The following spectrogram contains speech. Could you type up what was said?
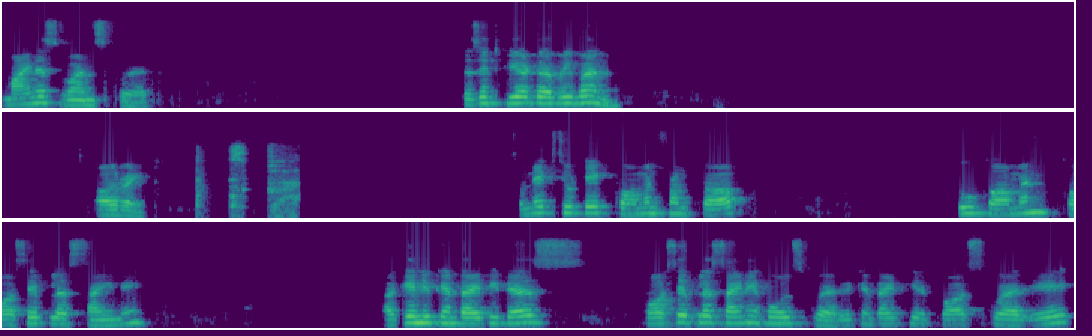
minus 1 square. Is it clear to everyone? All right. So next you take common from top. 2 common cos A plus sin A. Again, you can write it as cos A plus sin A whole square. We can write here cos square A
